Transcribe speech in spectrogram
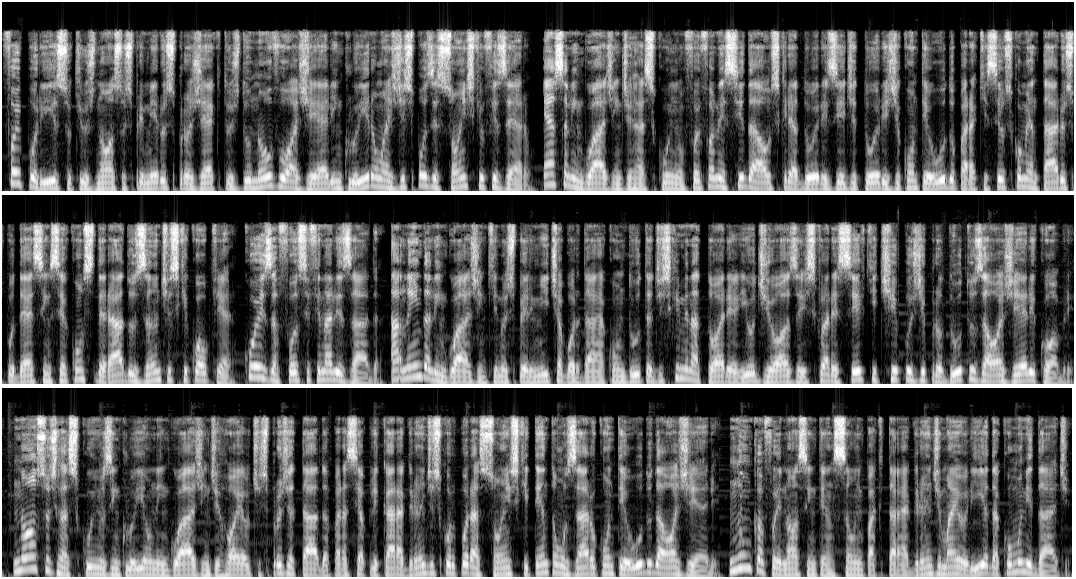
Foi por isso que os nossos primeiros projetos do novo OGL incluíram as disposições que o fizeram. Essa linguagem de rascunho foi fornecida aos criadores e editores de conteúdo para que seus comentários pudessem ser considerados antes que qualquer coisa fosse finalizada. Além da linguagem que nos permite abordar a conduta discriminatória e odiosa e esclarecer que tipos de produtos a OGL cobre. Nossos rascunhos incluíam linguagem de royalties projetada para se aplicar a grandes corporações que tentam usar o conteúdo da OGL. Nunca foi nossa intenção impactar a grande maioria da comunidade.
